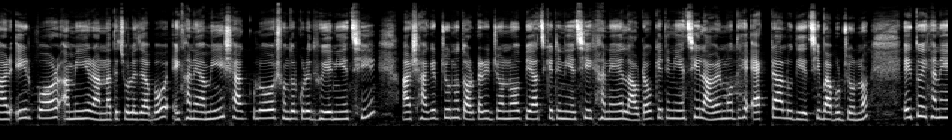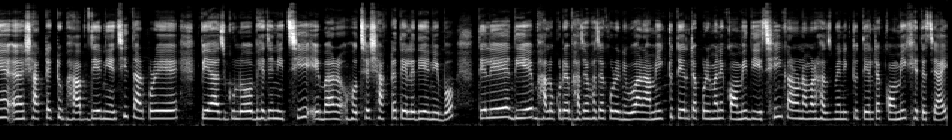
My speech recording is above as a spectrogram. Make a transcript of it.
আর এরপর আমি রান্নাতে চলে যাব। এখানে আমি শাকগুলো সুন্দর করে ধুয়ে নিয়েছি। আর শাকের জন্য, তরকারির জন্য পেঁয়াজ কেটে নিয়েছি। এখানে লাউটাও কেটে নিয়েছি। লাউয়ের মধ্যে একটা আলু দিয়েছি বাবুর জন্য। এই তো এখানে শাকটা একটু ভাপ দিয়ে নিয়েছি। তারপরে পেঁয়াজগুলো ভেজে নিচ্ছি। এবার হচ্ছে শাকটা তেলে দিয়ে নিব। তেলে দিয়ে ভালো করে ভাজা ভাজা করে নিব। আর আমি একটু তেলটা পরিমাণে কমই দিয়েছি, কারণ আমার হাজব্যান্ড একটু তেলটা কমই খেতে চায়,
